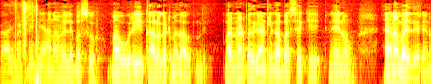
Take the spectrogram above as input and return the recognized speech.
రాజమండ్రి నుంచి యానాం వెళ్ళే బస్సు మా ఊరి కాలువగట్ట మీద ఆగుతుంది. మరునాడు పది గంటలకు ఆ బస్సు ఎక్కి నేను యానాం బయలుదేరాను.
